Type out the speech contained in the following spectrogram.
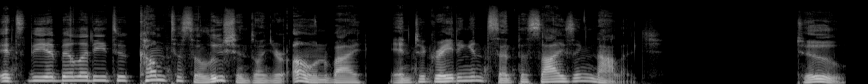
It's the ability to come to solutions on your own by integrating and synthesizing knowledge. 2.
